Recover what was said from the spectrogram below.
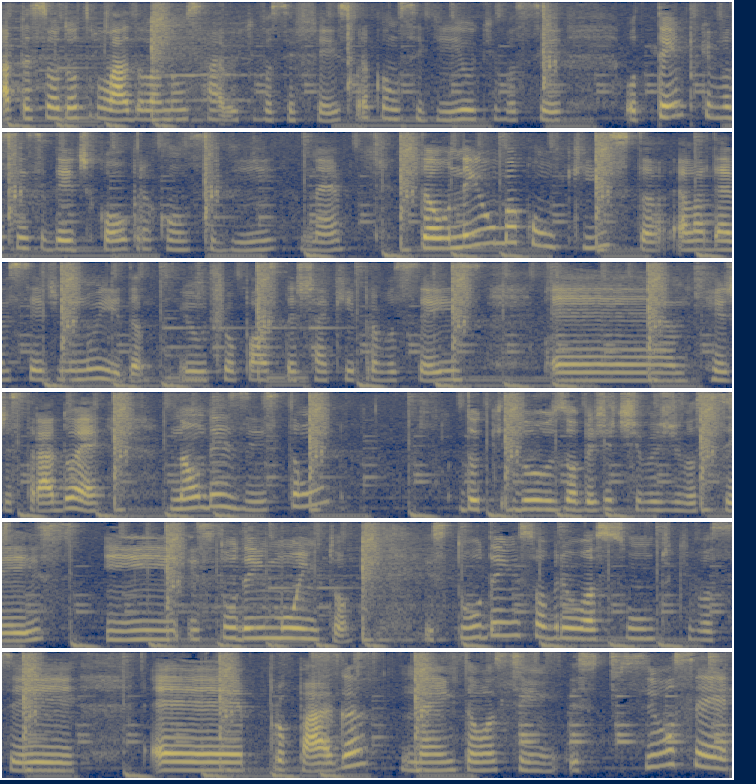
a pessoa do outro lado ela não sabe o que você fez para conseguir, o que você o tempo que você se dedicou para conseguir, né? Então, nenhuma conquista ela deve ser diminuída. E o que eu posso deixar aqui para vocês é, registrado é: não desistam do, dos objetivos de vocês e estudem muito. Estudem sobre o assunto que você é, propaga, né? Então, assim, se você,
